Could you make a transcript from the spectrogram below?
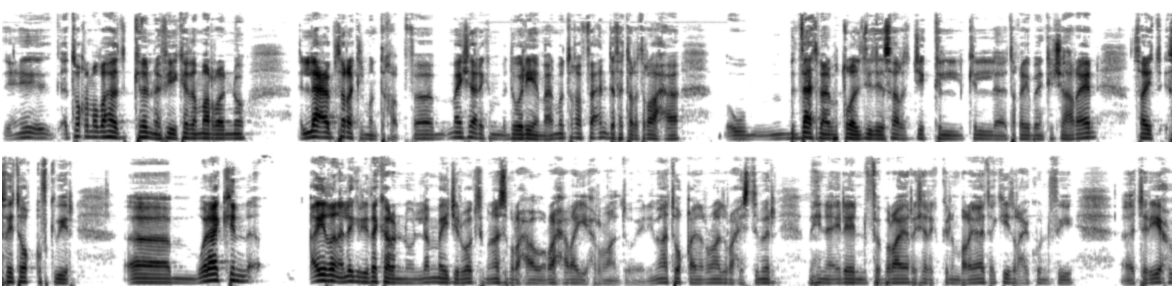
يعني أتوقع الموضوع هذا تكلمنا فيه كذا مرة إنه اللاعب ترك المنتخب فما يشارك دوليا مع المنتخب فعنده فترة راحة وبالذات مع البطولة الجديدة اللي صارت تجيك كل كل تقريبا كل شهرين صار في توقف كبير. ولكن أيضا أليجري ذكر إنه لما يجي الوقت المناسب راح راح أريح رونالدو يعني ما أتوقع إن رونالدو راح يستمر من هنا الين فبراير يشارك في كل المباريات أكيد راح يكون في آه، تريح.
